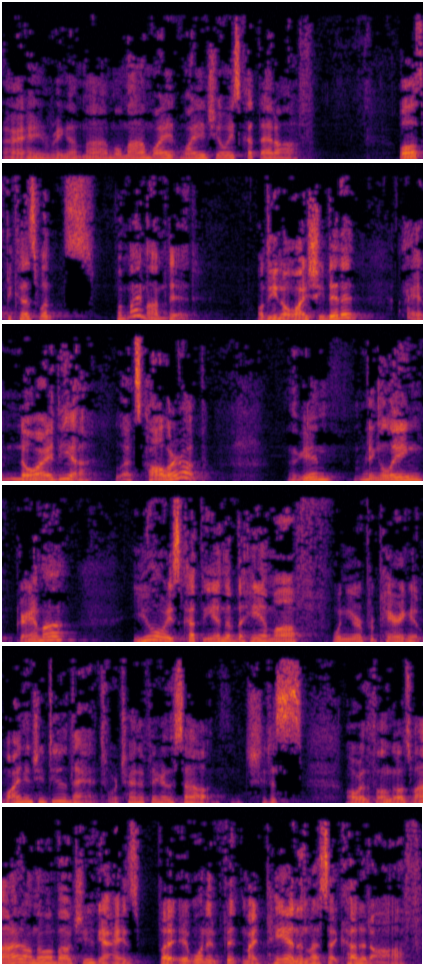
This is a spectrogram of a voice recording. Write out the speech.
All right, ring up mom. Well, mom, why why did you always cut that off? Well, it's because what's what my mom did. Well, do you know why she did it? I have no idea. Let's call her up. Again, ring a ling, grandma. You always cut the end of the ham off when you were preparing it. Why did you do that? We're trying to figure this out. She just over the phone goes, Well, I don't know about you guys, but it wouldn't fit in my pan unless I cut it off.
